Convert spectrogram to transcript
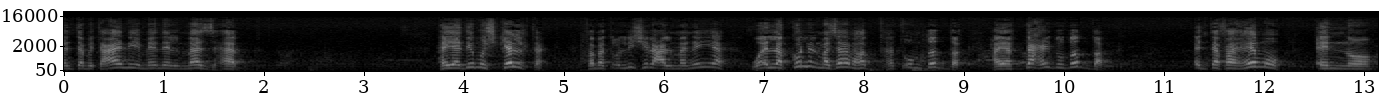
أنت بتعاني من المذهب. هي دي مشكلتك. فما تقوليش العلمانية وإلا كل المذاهب هت- هتقوم ضدك هيتحدوا ضدك. أنت فهمه إنه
